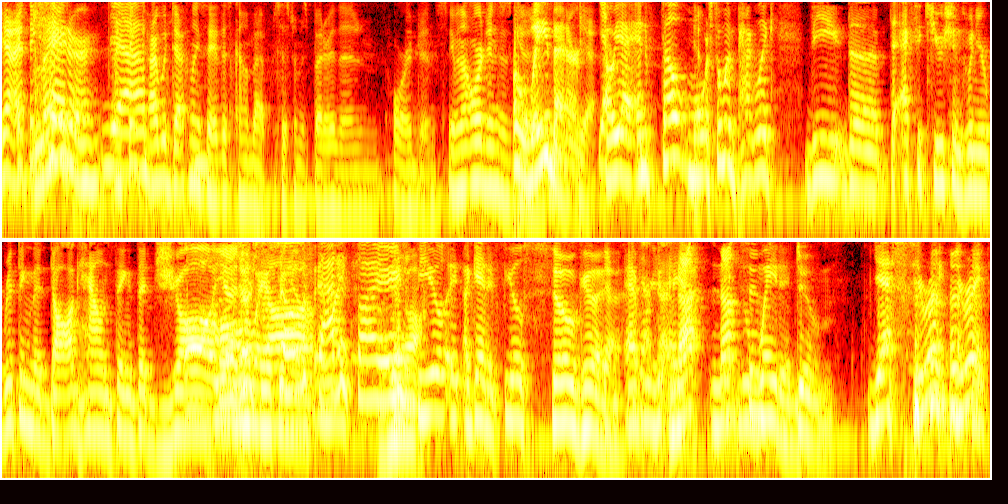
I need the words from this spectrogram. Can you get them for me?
Yeah, I think later. I Yeah. think I would definitely say this combat system is better than Origins. Even though Origins is Oh, good. way better. Yeah. Yeah. Oh yeah, and felt more so impactful. Like the the the executions when you're ripping the dog hound thing, the jaw Oh, yeah, all the way so off. and, like, satisfying. it feel it, again. It feels so good. Yeah. Every Yeah. Not not it since waited. Doom. Yes, you're right. You're right.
